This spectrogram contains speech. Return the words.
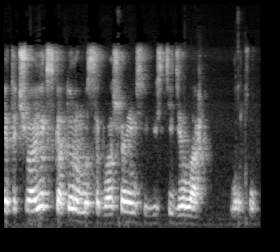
Это человек, с которым мы соглашаемся вести дела. Вот, вот.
